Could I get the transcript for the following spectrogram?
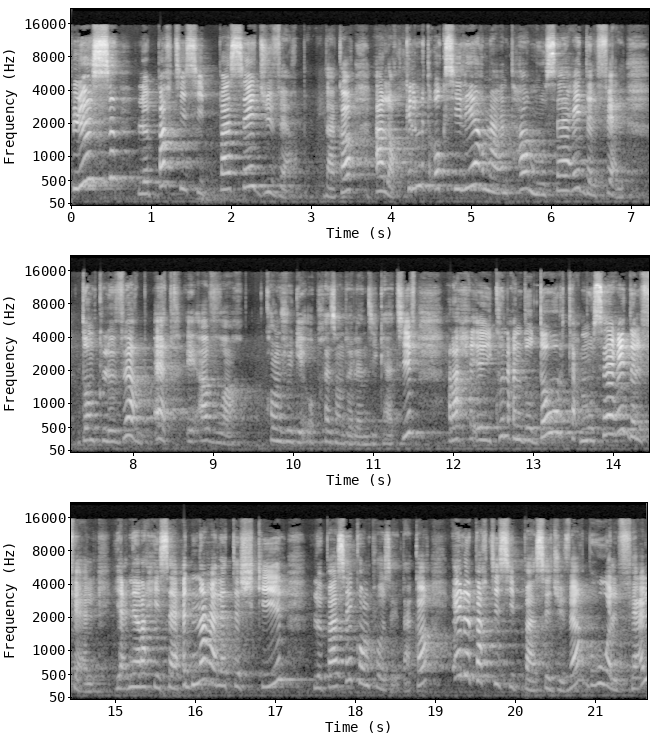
plus le participe passé du verbe. D'accord Alors, كلمة auxiliaire معناتها مساعد الفعل. Donc le verbe être et avoir conjugué au présent de l'indicatif راح يكون عنده دور تاع مساعد الفعل يعني راح يساعدنا على تشكيل le passé composé d'accord et le participe passé du verbe هو الفعل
